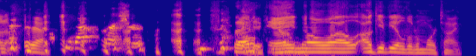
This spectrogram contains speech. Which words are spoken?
Yeah. That's pressure. Okay, no, I'll, I'll give you a little more time.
